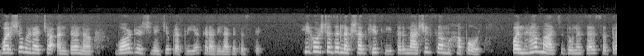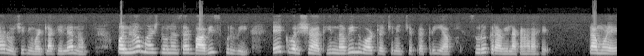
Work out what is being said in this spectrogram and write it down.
वर्षभराच्या अंतरानं वॉर्ड रचनेची प्रक्रिया करावी लागत असते. ही गोष्ट जर लक्षात घेतली तर नाशिकचा महापौर पंधरा मार्च दोन हजार सतरा रोजी निवडला गेल्यानं पंधरा मार्च दोन हजार बावीस पूर्वी एक वर्षाआधी नवीन वॉर्ड रचनेची प्रक्रिया सुरू करावी लागणार आहे. त्यामुळे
